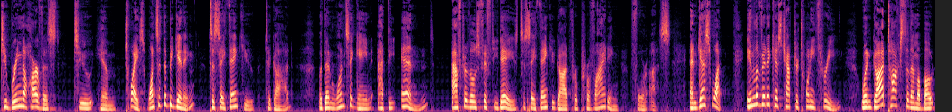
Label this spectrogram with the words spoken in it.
to bring the harvest to Him twice once at the beginning to say thank you to God, but then once again at the end after those 50 days to say, Thank you, God, for providing for us. And guess what? In Leviticus chapter 23, when God talks to them about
